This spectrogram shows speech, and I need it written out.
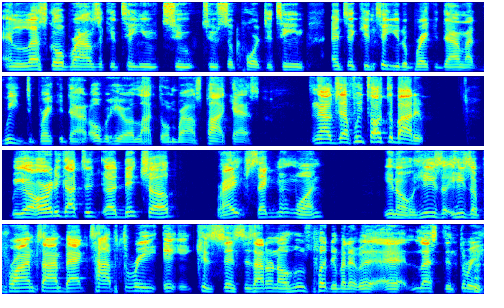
and let's go Browns and continue to to support the team and to continue to break it down like we break it down over here on Locked On Browns podcast. Now, Jeff, we talked about it. We already got to uh, Nick Chubb, right? Segment one. You know, he's a, he's a prime time back, top three consensus. I don't know who's putting him at, at less than three.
